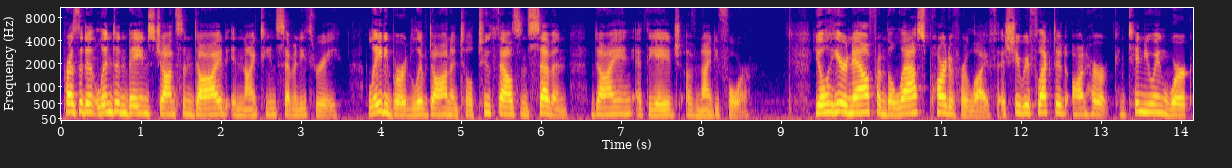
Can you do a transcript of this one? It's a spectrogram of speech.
President Lyndon Baines Johnson died in 1973. Lady Bird lived on until 2007, dying at the age of 94. You'll hear now from the last part of her life as she reflected on her continuing work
